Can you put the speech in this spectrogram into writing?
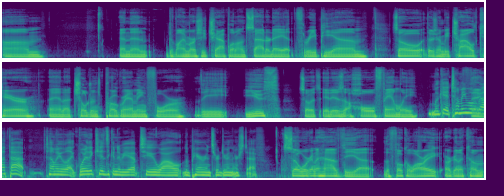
Um, and then Divine Mercy Chaplet on Saturday at 3 p.m. So there's going to be childcare and a children's programming for the youth. So it's, it is a whole family Okay, tell me more thing. about that. Tell me, like, what are the kids going to be up to while the parents are doing their stuff? so we're going to have the uh, the Focolare are going to come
